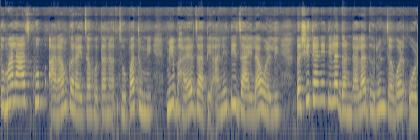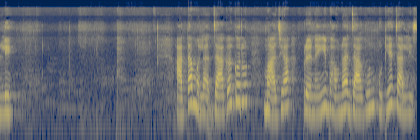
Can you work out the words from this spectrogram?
तुम्हाला आज खूप आराम करायचा होता ना? झोपा तुम्ही. मी बाहेर जाते आणि ती जायला वळली. तशी त्याने तिला दंडाला धरून जवळ ओढली. आता मला जाग करून माझ्या प्रणयी भावना जागून कुठे चाललीस?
